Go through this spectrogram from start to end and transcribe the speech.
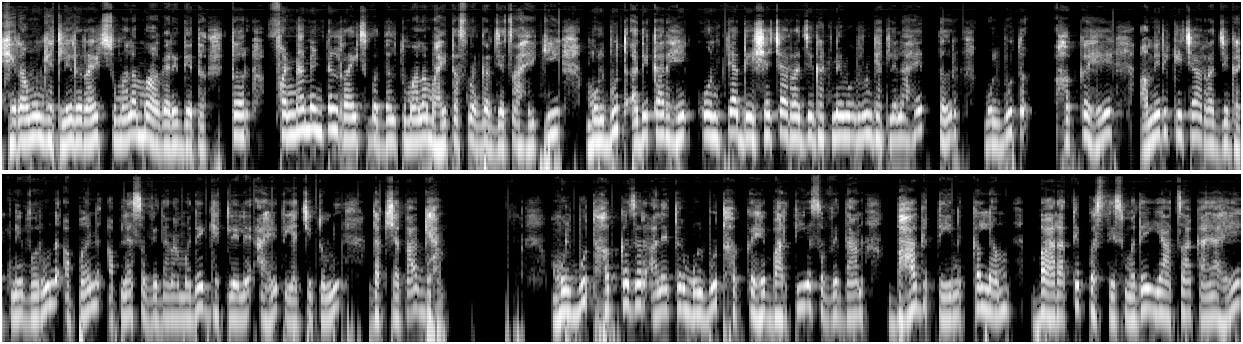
हिरावून घेतलेलं राईट्स तुम्हाला माघारी देतं. तर फंडामेंटल राईट्सबद्दल तुम्हाला माहीत असणं गरजेचं आहे की मूलभूत अधिकार हे कोणत्या देशाच्या राज्यघटनेवरून घेतलेलं आहे तर मूलभूत हक्क हे अमेरिकेच्या राज्यघटनेवरून आपण आपल्या संविधानामध्ये घेतलेले आहेत याची तुम्ही दक्षता घ्या. मूलभूत हक्क जर आले तर मूलभूत हक्क हे भारतीय संविधान भाग तीन कलम बारा ते पस्तीसमध्ये याचा काय आहे?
